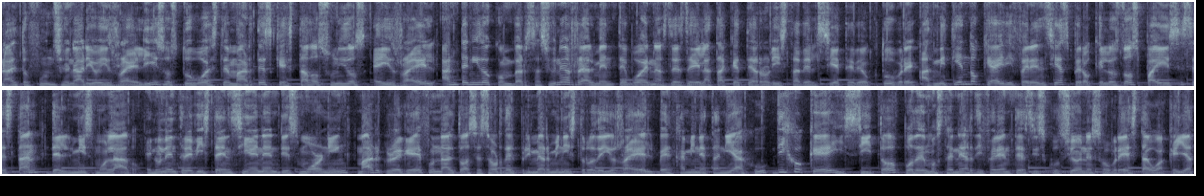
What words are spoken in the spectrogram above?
Un alto funcionario israelí sostuvo este martes que Estados Unidos e Israel han tenido conversaciones realmente buenas desde el ataque terrorista del 7 de octubre, admitiendo que hay diferencias pero que los dos países están del mismo lado. En una entrevista en CNN This Morning, Mark Regev, un alto asesor del primer ministro de Israel, Benjamin Netanyahu, dijo que, y cito, podemos tener diferentes discusiones sobre esta o aquella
